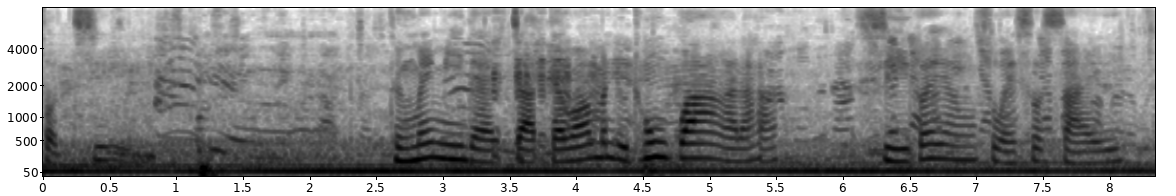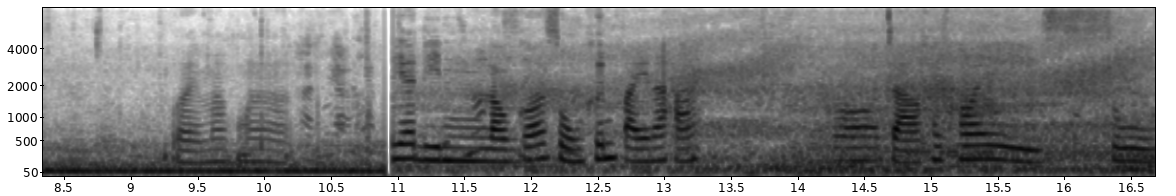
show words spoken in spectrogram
สดชื่น ถึงไม่มีแดดจัดแต่ว่ามันอยู่ทุ่งกว้างอะนะคะ สีก็ยังสวยสดใสสวยมากๆเตี้ยดินเราก็สูงขึ้นไปนะคะ ก็จะค่อยๆสูง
